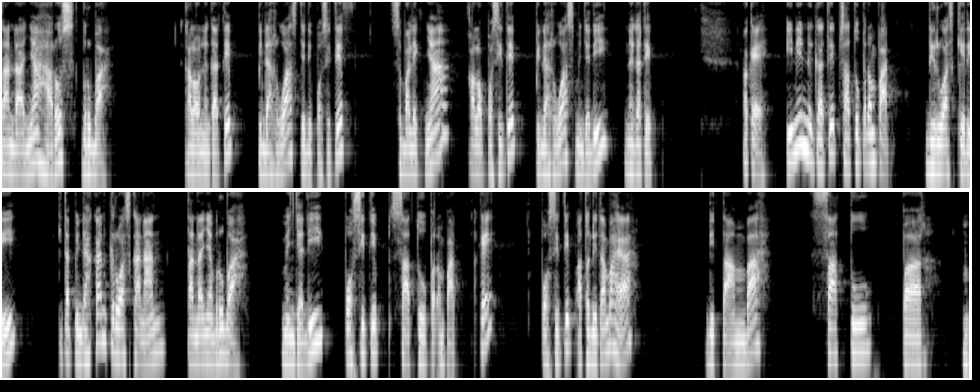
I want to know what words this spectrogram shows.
tandanya harus berubah. Kalau negatif, pindah ruas jadi positif. Sebaliknya, kalau positif, pindah ruas menjadi negatif. Oke, ini negatif 1 per 4. Di ruas kiri, kita pindahkan ke ruas kanan, tandanya berubah menjadi positif 1 per 4. Oke? Positif atau ditambah ya. Ditambah 1 per 4.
